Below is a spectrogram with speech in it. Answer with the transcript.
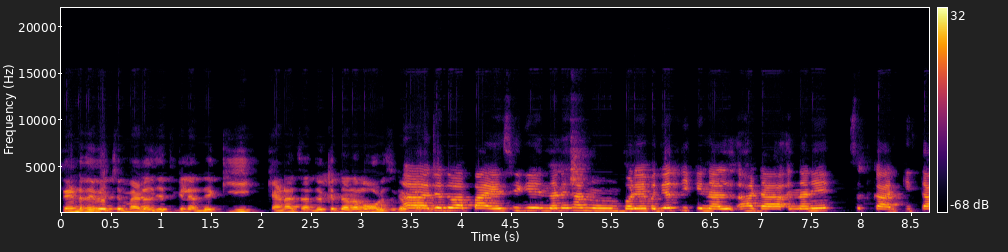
ਪਿੰਡ ਦੇ ਵਿੱਚ ਮੈਡਲ ਜਿੱਤ ਕੇ ਲਿਆਂਦੇ ਕੀ ਕਹਿਣਾ ਚਾਹੁੰਦੇ ਹੋ? ਕਿਦਾਂ ਦਾ ਮਾਹੌਲ ਸੀਗਾ ਅਹ ਘਰ ਦਾ? ਜਦੋਂ ਆਪਾਂ ਆਏ ਸੀਗੇ ਇਹਨਾਂ ਨੇ ਸਾਨੂੰ ਬੜੇ ਵਧੀਆ ਤਰੀਕੇ ਨਾਲ ਸਾਡਾ ਇਹਨਾਂ ਨੇ ਸਤਿਕਾਰ ਕੀਤਾ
